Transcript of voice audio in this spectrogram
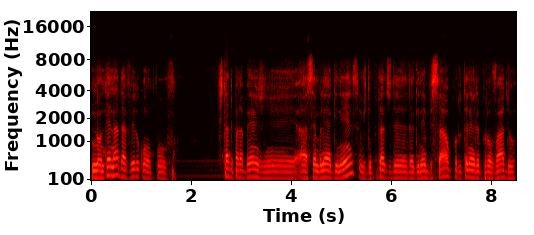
Não tem nada a ver com o povo. Está de parabéns eh, à Assembleia Guinense, os deputados de, da Guiné-Bissau, por terem reprovado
